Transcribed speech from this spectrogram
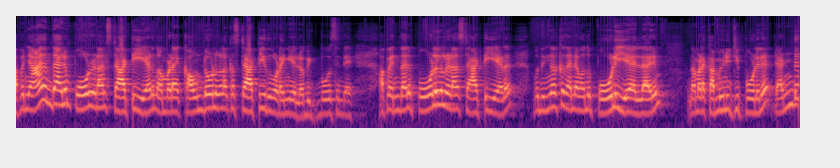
അപ്പോൾ ഞാൻ എന്തായാലും പോൾ ഇടാൻ സ്റ്റാർട്ട് ചെയ്യാണ്. നമ്മുടെ കൗണ്ട് ഡൗണുകളൊക്കെ സ്റ്റാർട്ട് ചെയ്ത് തുടങ്ങിയല്ലോ ബിഗ് ബോസിന്റെ അപ്പോൾ എന്തായാലും പോളുകൾ ഇടാൻ സ്റ്റാർട്ട് ചെയ്യാണ്. അപ്പോൾ നിങ്ങൾക്ക് തന്നെ വന്ന് പോൾ ചെയ്യുക എല്ലാവരും. നമ്മുടെ കമ്മ്യൂണിറ്റി പോളിൽ രണ്ട്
